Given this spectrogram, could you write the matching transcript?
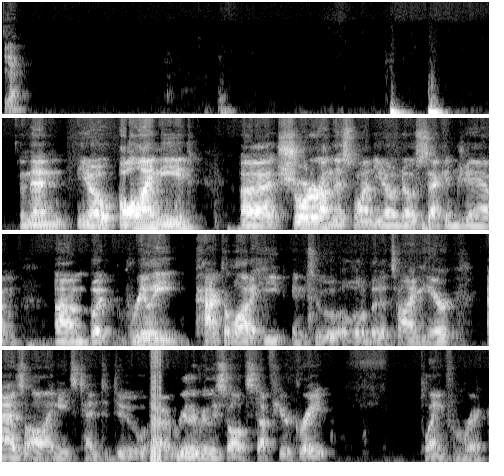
Yeah. And then, you know, all I need, uh, shorter on this one, you know, no second jam, um, but really packed a lot of heat into a little bit of time here, as all I needs tend to do. Uh, really, really solid stuff here. Great playing from Rick.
